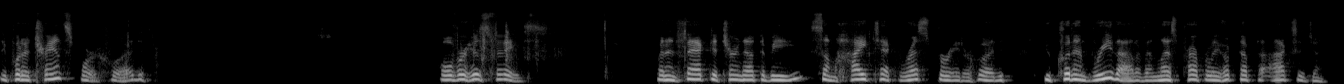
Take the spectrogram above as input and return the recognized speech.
they put a transport hood over his face. But in fact, it turned out to be some high-tech respirator hood you couldn't breathe out of unless properly hooked up to oxygen.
